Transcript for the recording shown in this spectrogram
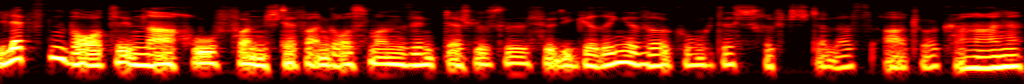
Die letzten Worte im Nachruf von Stefan Grossmann sind der Schlüssel für die geringe Wirkung des Schriftstellers Arthur Kahane,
